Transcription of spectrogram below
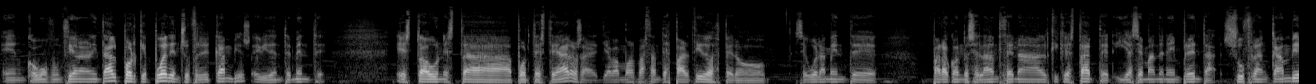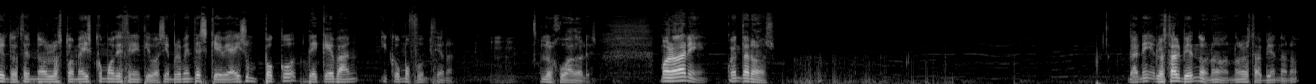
en cómo funcionan y tal, porque pueden sufrir cambios, evidentemente. Esto aún está por testear, o sea, llevamos bastantes partidos, pero seguramente para cuando se lancen al Kickstarter y ya se manden a imprenta sufran cambios, entonces no los toméis como definitivos. Simplemente es que veáis un poco de qué van y cómo funcionan los jugadores. Bueno, Dani, cuéntanos. Dani, ¿lo estás viendo? No, no lo estás viendo, ¿no?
